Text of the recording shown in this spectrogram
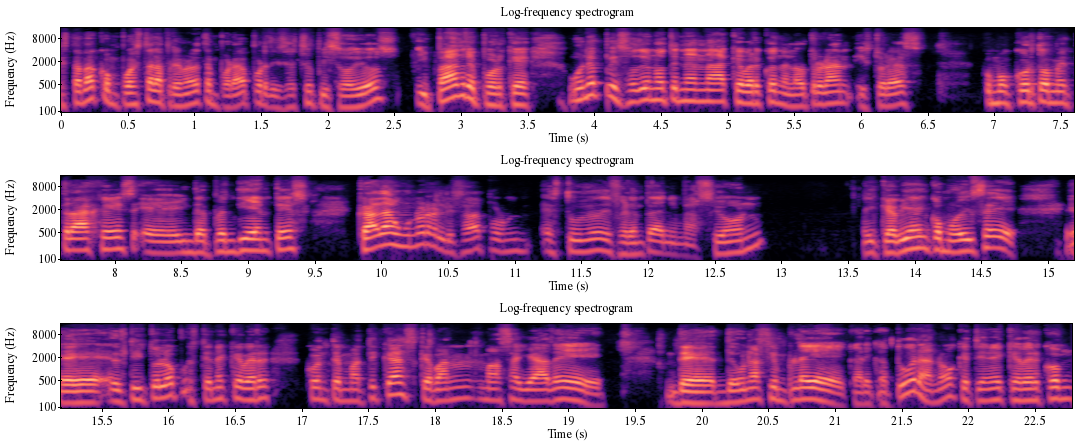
estaba compuesta la primera temporada por 18 episodios, y padre, porque un episodio no tenía nada que ver con el otro, eran historias como cortometrajes eh, independientes, cada uno realizada por un estudio diferente de animación. Y que bien, como dice eh, el título, pues tiene que ver con temáticas que van más allá de, de, una simple caricatura, ¿no? Que tiene que ver con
